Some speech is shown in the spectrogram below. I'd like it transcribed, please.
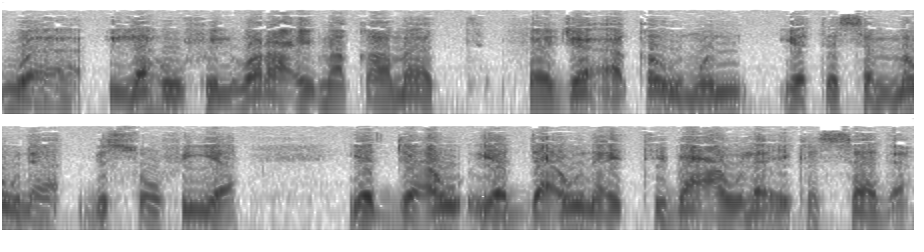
وله في الورع مقامات فجاء قوم يتسمون بالصوفية يدعو يدعون اتباع أولئك السادة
